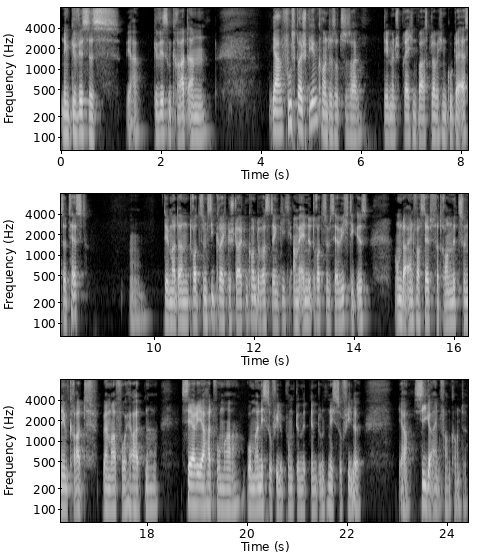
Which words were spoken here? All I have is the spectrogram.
ein gewisses, ja, gewissen Grad an ja, Fußball spielen konnte sozusagen. Dementsprechend war es, glaube ich, ein guter erster Test, äh, den man dann trotzdem siegreich gestalten konnte, was, denke ich, am Ende trotzdem sehr wichtig ist, um da einfach Selbstvertrauen mitzunehmen, gerade wenn man vorher halt eine Serie hat, wo man, wo man nicht so viele Punkte mitnimmt und nicht so viele ja, Siege einfangen konnte.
